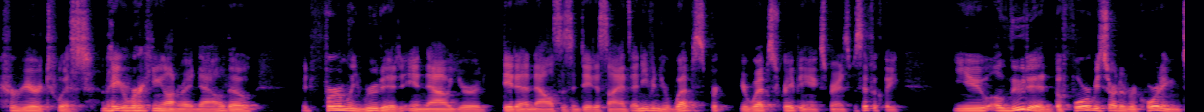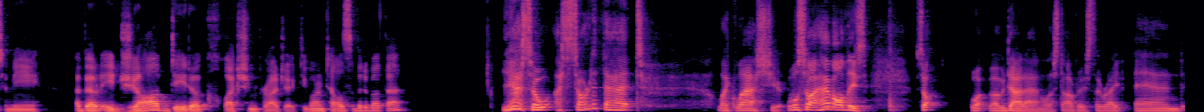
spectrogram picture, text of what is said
career twist that you're working on right now, though it firmly rooted in now your data analysis and data science, and even your web sp- your web scraping experience specifically. You alluded before we started recording to me about a job data collection project. Do you want to tell us a bit about that? Yeah, so I started that like last year. Well, so I have all these. So well, I'm a data analyst, obviously, right? And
